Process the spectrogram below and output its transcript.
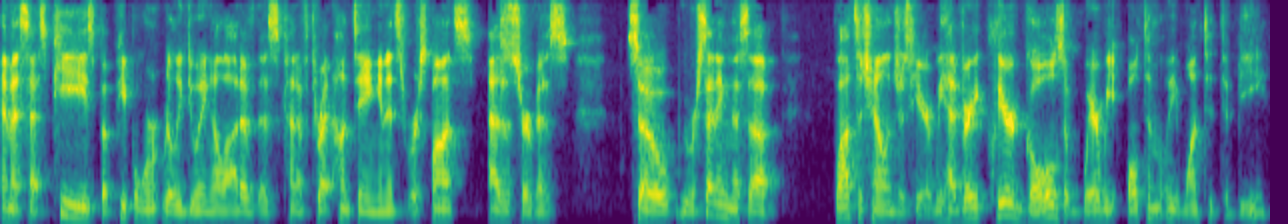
MSSPs, but people weren't really doing a lot of this kind of threat hunting and its response as a service. So we were setting this up. Lots of challenges here. We had very clear goals of where we ultimately wanted to be.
